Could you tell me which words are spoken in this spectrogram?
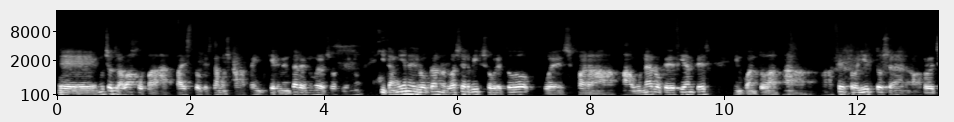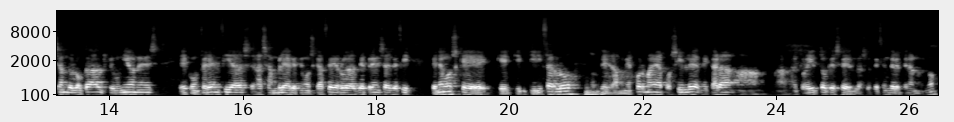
eh, mucho trabajo para esto que estamos, para incrementar el número de socios, ¿no? Y también el local nos va a servir sobre todo, pues, para aunar lo que decía antes en cuanto a, hacer proyectos aprovechando local, reuniones, eh, conferencias, asamblea que tenemos que hacer, ruedas de prensa, es decir, tenemos que, utilizarlo de la mejor manera posible de cara al proyecto que es la Asociación de Veteranos. ¿no?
